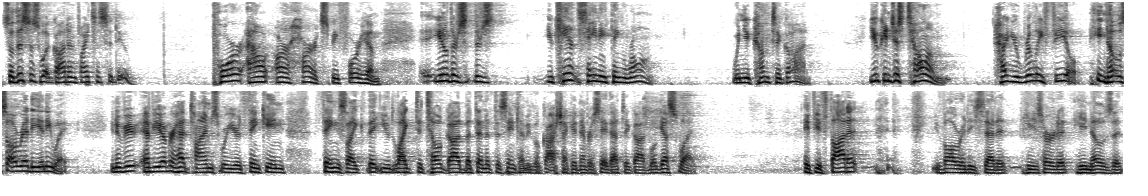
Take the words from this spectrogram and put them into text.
So, this is what God invites us to do pour out our hearts before Him. You know, there's, there's, you can't say anything wrong when you come to God. You can just tell Him how you really feel. He knows already anyway. You know, have you, have you ever had times where you're thinking things like that you'd like to tell God, but then at the same time you go, gosh, I could never say that to God? Well, guess what? If you've thought it, you've already said it. He's heard it, He knows it.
